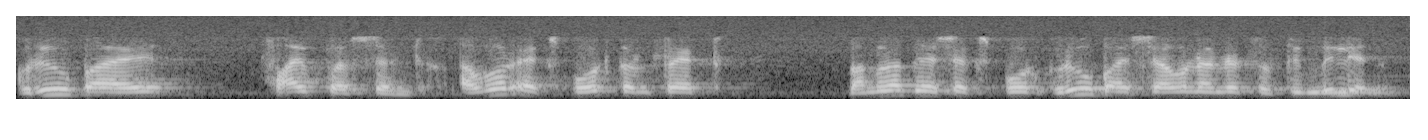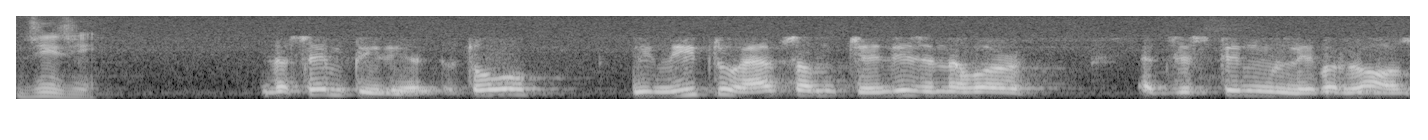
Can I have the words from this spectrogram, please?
grew by 5%. Our export contract, Bangladesh export grew by 750 million. जी जी. In the same period. So we need to have some changes in our existing labor laws.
